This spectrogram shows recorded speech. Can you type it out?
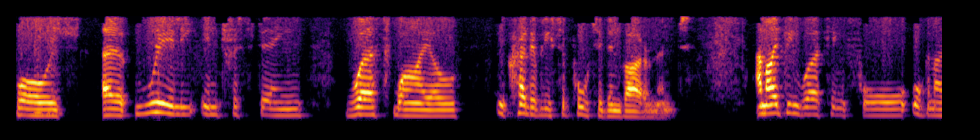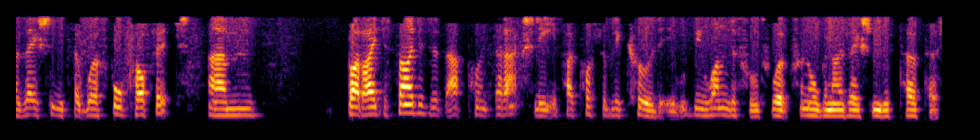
was mm-hmm. a really interesting worthwhile, incredibly supportive environment. And I'd been working for organizations that were for profit. Um, but I decided at that point that actually, if I possibly could, it would be wonderful to work for an organization with purpose.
